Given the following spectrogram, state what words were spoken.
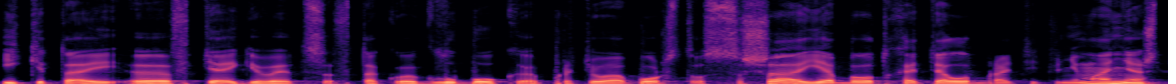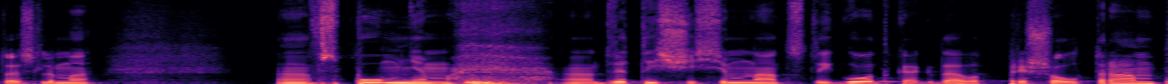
и Китай э, втягивается в такое глубокое противоборство с США. Я бы вот хотел обратить внимание, что если мы вспомним 2017 э, год, когда вот пришел Трамп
